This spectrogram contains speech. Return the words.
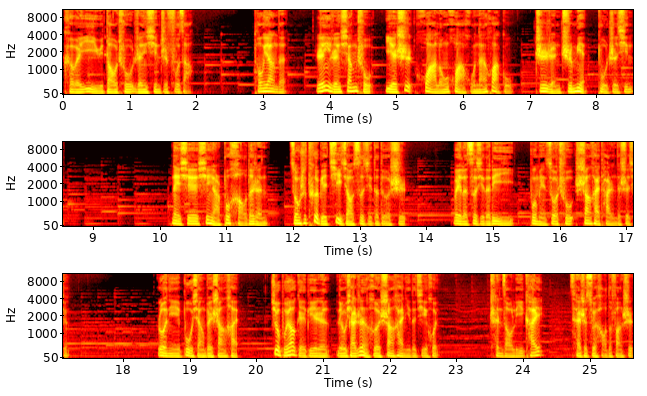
可谓一语道出人心之复杂。同样的，人与人相处也是画龙画虎难画骨。知人知面不知心。那些心眼不好的人，总是特别计较自己的得失，为了自己的利益，不免做出伤害他人的事情。若你不想被伤害，就不要给别人留下任何伤害你的机会，趁早离开才是最好的方式。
